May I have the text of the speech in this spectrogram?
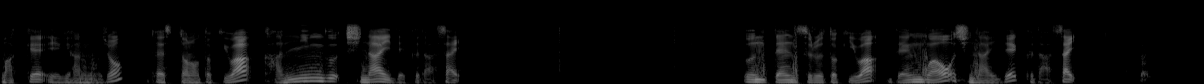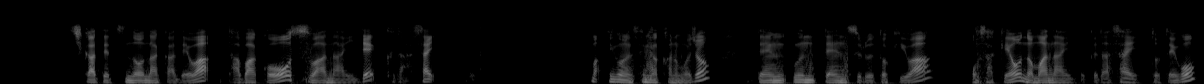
맞게 얘기하는 거죠. 테스트の 時は 간닝 시나이데 쿠다사이. 運転するときは 電話を 시나이데 쿠다사이. 地下鉄の中ではタバコを吸わないで 쿠다사이. 막 이거는 생각하는 거죠. 運転するときは お酒を飲まないでくださいと되고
